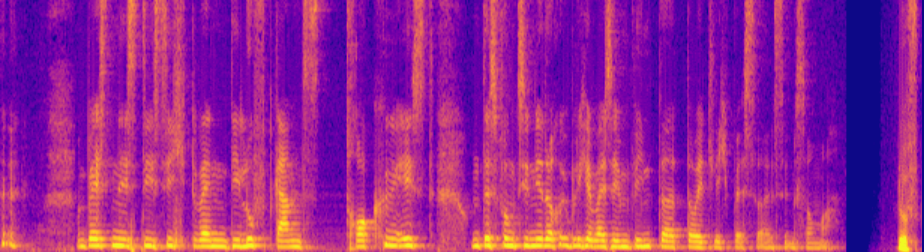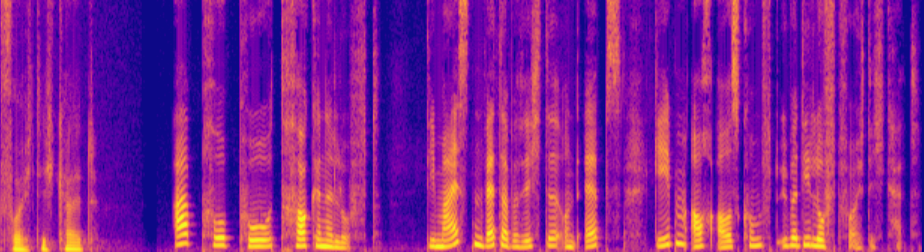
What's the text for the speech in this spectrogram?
Am besten ist die Sicht, wenn die Luft ganz trocken ist. Und das funktioniert auch üblicherweise im Winter deutlich besser als im Sommer. Luftfeuchtigkeit. Apropos trockene Luft. Die meisten Wetterberichte und Apps geben auch Auskunft über die Luftfeuchtigkeit.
